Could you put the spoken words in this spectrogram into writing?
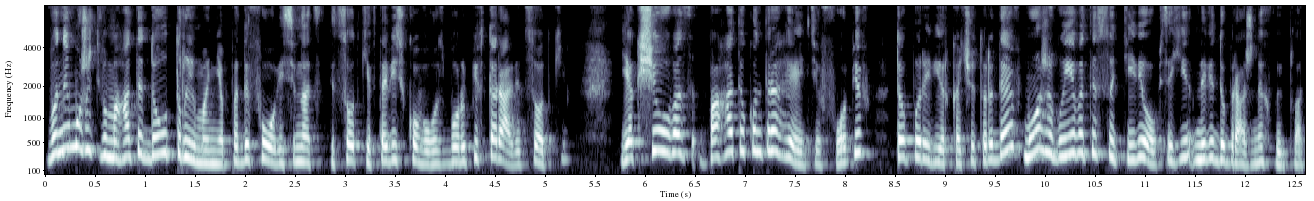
вони можуть вимагати до утримання ПДФО 18% та військового збору 1,5%. Якщо у вас багато контрагентів ФОПів, то перевірка 4ДФ може виявити суттєві обсяги невідображених виплат,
